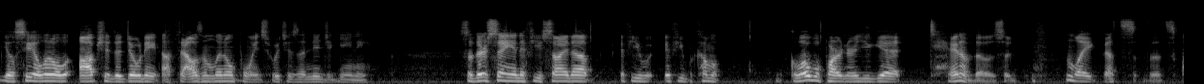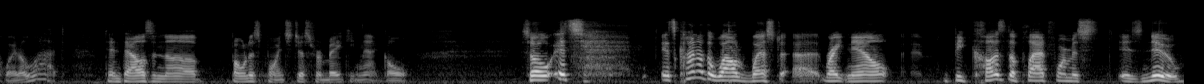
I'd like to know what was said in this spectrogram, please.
you'll see a little option to donate a thousand Lino points, which is a Ninjaghini. So they're saying if you sign up, if you if you become a global partner, you get ten of those. So like that's that's quite a lot. Ten thousand uh, bonus points just for making that goal. So it's it's kind of the wild west uh, right now because the platform is is new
